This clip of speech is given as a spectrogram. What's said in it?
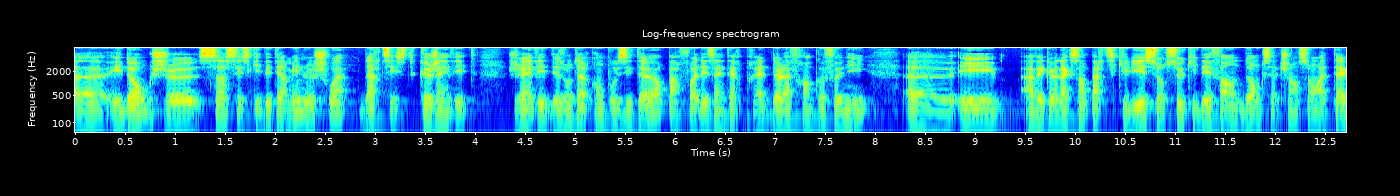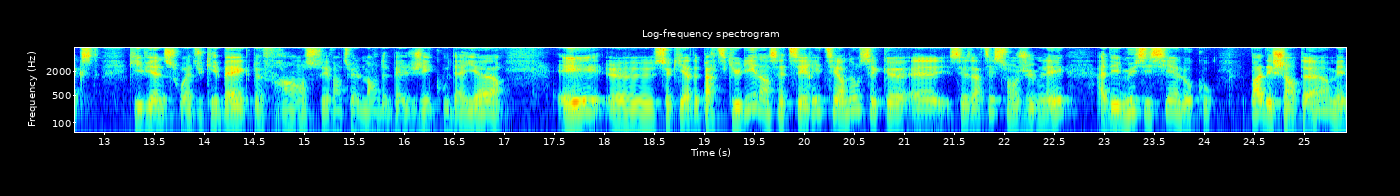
Euh, et donc, je, ça, c'est ce qui détermine le choix d'artistes que j'invite. J'invite des auteurs-compositeurs, parfois des interprètes de la francophonie, euh, et avec un accent particulier sur ceux qui défendent donc cette chanson à texte, qui viennent soit du Québec, de France, éventuellement de Belgique ou d'ailleurs. Et euh, ce qu'il y a de particulier dans cette série, Tierno, c'est que euh, ces artistes sont jumelés à des musiciens locaux. Pas des chanteurs, mais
